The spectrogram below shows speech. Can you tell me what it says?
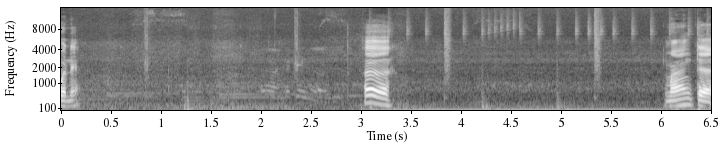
วันนี้เออมาตั้งแต่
